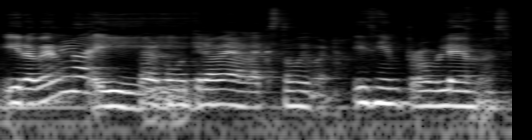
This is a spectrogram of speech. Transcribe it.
ir a verla y, Pero como quiera vean la que está muy buena. y sin problemas.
